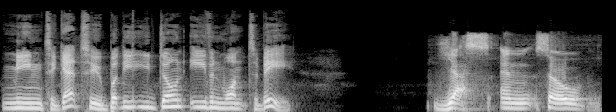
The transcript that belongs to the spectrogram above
mean to get to, but that you don't even want to be. Yes, and so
